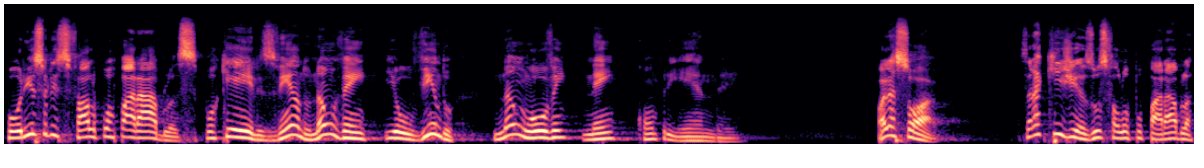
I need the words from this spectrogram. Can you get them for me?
Por isso lhes falo por parábolas, porque eles, vendo, não veem, e ouvindo, não ouvem nem compreendem. Olha só, será que Jesus falou por parábola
